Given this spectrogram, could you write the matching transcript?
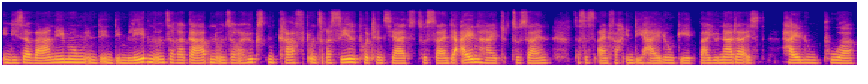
in dieser Wahrnehmung, in, in, dem Leben unserer Gaben, unserer höchsten Kraft, unserer Seelenpotenzials zu sein, der Einheit zu sein, dass es einfach in die Heilung geht. Bayonada ist Heilung pur,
